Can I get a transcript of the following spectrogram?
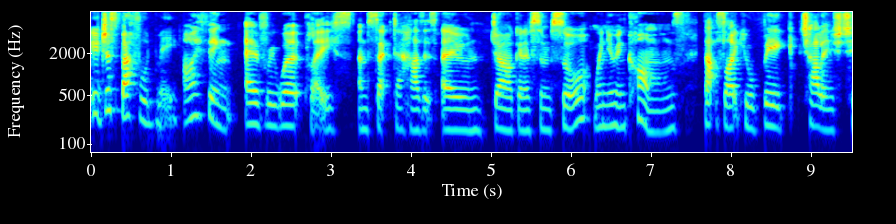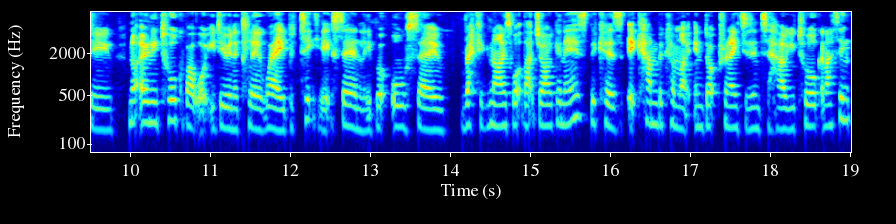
It just baffled me. I think every workplace and sector has its own jargon of some sort. When you're in comms, that's like your big challenge to not only talk about what you do in a clear way, particularly externally, but also recognize what that jargon is because it can become like indoctrinated into how you talk. And I think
